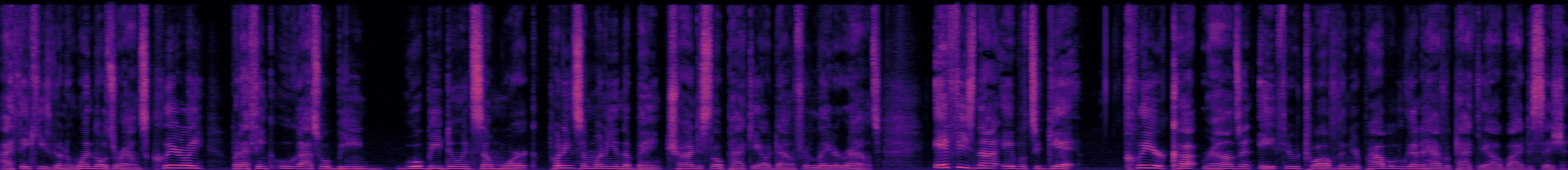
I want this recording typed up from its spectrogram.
I think he's going to win those rounds clearly, but I think Ugas will be will be doing some work, putting some money in the bank, trying to slow Pacquiao down for later rounds. If he's not able to get clear cut rounds in 8 through 12, then you're probably going to have a Pacquiao by decision.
